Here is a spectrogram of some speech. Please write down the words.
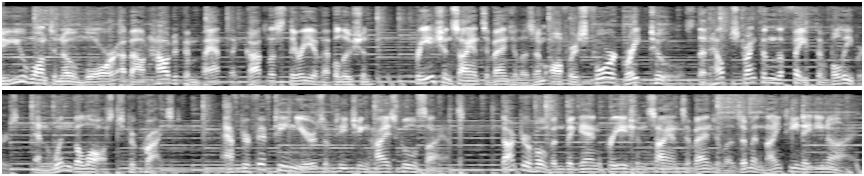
Do you want to know more about how to combat the godless theory of evolution? Creation Science Evangelism offers four great tools that help strengthen the faith of believers and win the lost to Christ. After 15 years of teaching high school science, Dr. Hovind began Creation Science Evangelism in 1989.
